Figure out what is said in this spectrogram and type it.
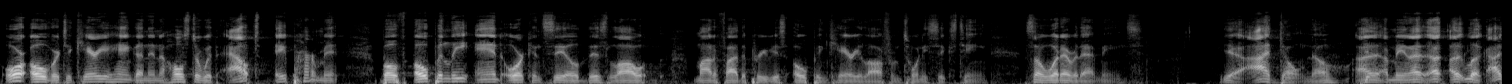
or over to carry a handgun in a holster without a permit, both openly and or concealed. This law modified the previous open carry law from 2016. So whatever that means. Yeah, I don't know. I, I mean, I, I, I, look, I,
